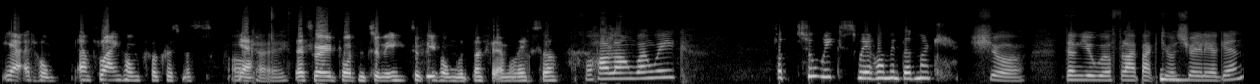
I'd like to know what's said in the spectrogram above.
Yeah, at home. I'm flying home for Christmas. Okay. Yeah, that's very important to me to be home with my family. So For how long? One week? For two weeks we're home in Denmark. Sure. Then you will fly back to Mm. Australia again?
